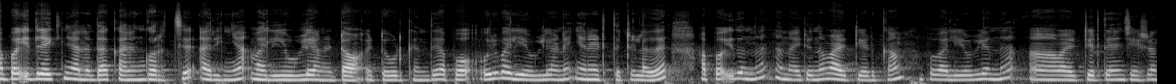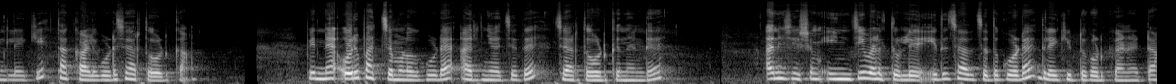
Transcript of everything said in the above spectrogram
അപ്പോൾ ഇതിലേക്ക് ഞാനിതാ കനം കുറച്ച് അരിഞ്ഞ വലിയ ഉള്ളിയാണ് കേട്ടോ ഇട്ട് കൊടുക്കുന്നത്. അപ്പോൾ ഒരു വലിയ ഉള്ളിയാണ് ഞാൻ എടുത്തിട്ടുള്ളത്. അപ്പോൾ ഇതൊന്ന് നന്നായിട്ടൊന്ന് വഴറ്റിയെടുക്കാം. അപ്പോൾ വലിയ ഉള്ളി ഒന്ന് വഴറ്റിയെടുത്തതിന് ശേഷം അതിലേക്ക് തക്കാളി കൂടെ ചേർത്ത് കൊടുക്കാം. പിന്നെ ഒരു പച്ചമുളക് കൂടെ അരിഞ്ഞു വെച്ചത് ചേർത്ത് കൊടുക്കുന്നുണ്ട്. അതിനുശേഷം ഇഞ്ചി വെളുത്തുള്ളി ഇത് ചതച്ചത് കൂടെ ഇതിലേക്ക് ഇട്ട് കൊടുക്കുകയാണ് കേട്ടോ.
